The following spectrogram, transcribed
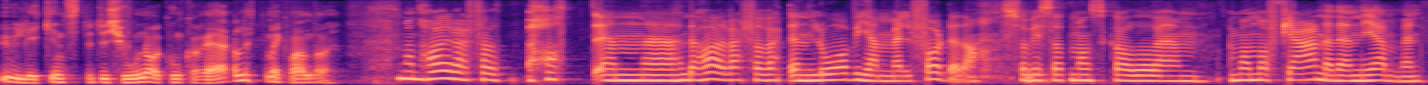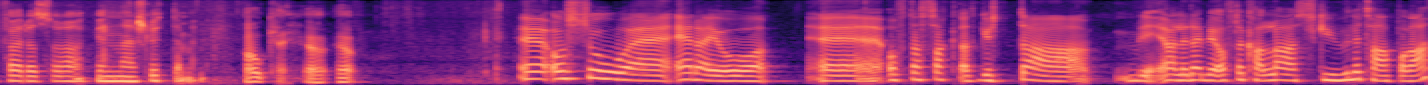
ulike institusjoner og konkurrere litt med hverandre? Man har i hvert fall hatt en, Det har i hvert fall vært en lovhjemmel for det. da. Så hvis at man skal eh, Man må fjerne den hjemmelen for å kunne slutte med det. Ok, ja, ja. Eh, og så eh, er det jo eh, ofte sagt at gutter eller de blir ofte kalla skoletapere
